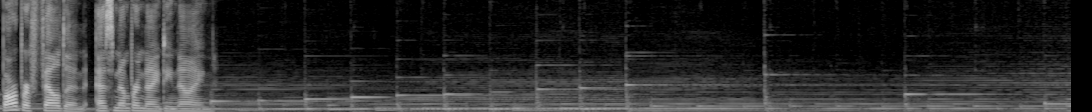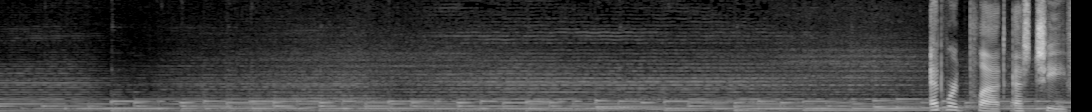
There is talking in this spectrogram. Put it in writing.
Barbara Feldon as number 99. Edward Platt as Chief.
